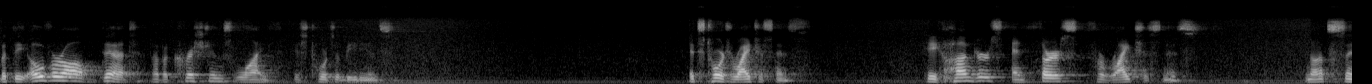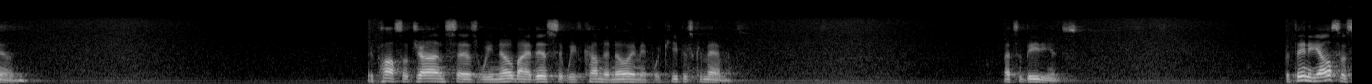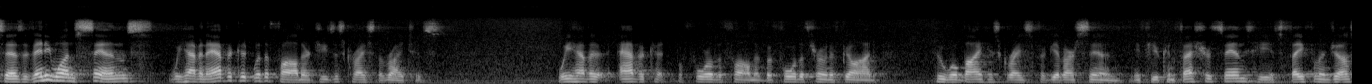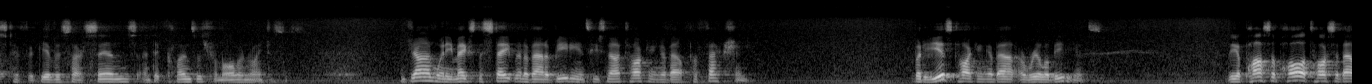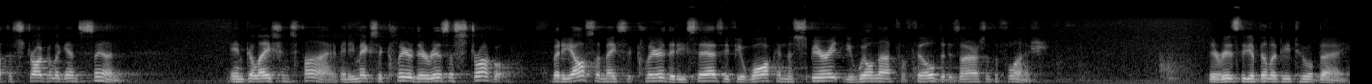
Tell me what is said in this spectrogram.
But the overall bent of a Christian's life is towards obedience. It's towards righteousness. He hungers and thirsts for righteousness, not sin. The Apostle John says, We know by this that we've come to know him if we keep his commandments. That's obedience. But then he also says, If anyone sins, we have an advocate with the Father, Jesus Christ the righteous. We have an advocate before the Father, before the throne of God who will by his grace forgive our sin. If you confess your sins, he is faithful and just to forgive us our sins and to cleanse us from all unrighteousness. John, when he makes the statement about obedience, he's not talking about perfection, but he is talking about a real obedience. The Apostle Paul talks about the struggle against sin in Galatians 5, and he makes it clear there is a struggle. But he also makes it clear that he says, if you walk in the Spirit, you will not fulfill the desires of the flesh there is the ability to obey.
